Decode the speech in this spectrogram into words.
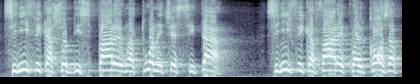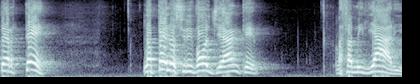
significa soddisfare una tua necessità, significa fare qualcosa per te. L'appello si rivolge anche a familiari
